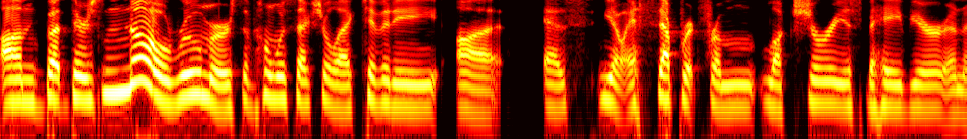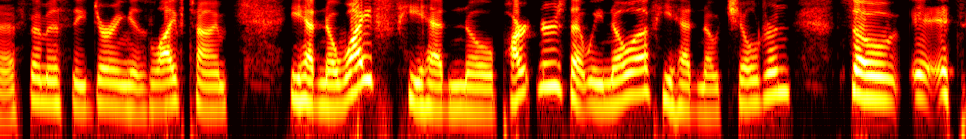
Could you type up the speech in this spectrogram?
um, but there's no rumors of homosexual activity uh, as you know as separate from luxurious behavior and effeminacy during his lifetime. He had no wife. He had no partners that we know of. He had no children. So it's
